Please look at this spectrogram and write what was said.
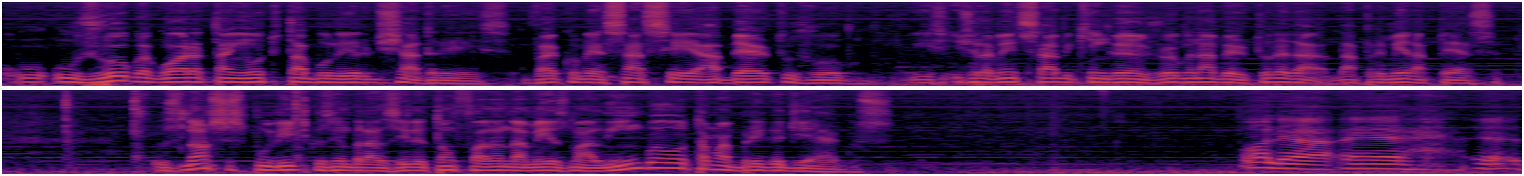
o, o jogo agora está em outro tabuleiro de xadrez. Vai começar a ser aberto o jogo. E geralmente sabe quem ganha o jogo na abertura da, da primeira peça. Os nossos políticos em Brasília estão falando a mesma língua ou está uma briga de egos? Olha, é, é,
